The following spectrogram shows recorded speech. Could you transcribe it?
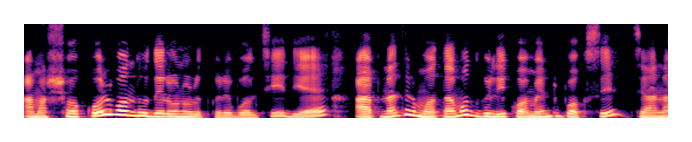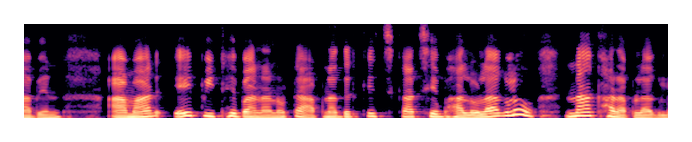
আমার সকল বন্ধুদের অনুরোধ করে বলছি যে আপনাদের মতামতগুলি কমেন্ট বক্সে জানাবেন। আমার এই পিঠে বানানোটা আপনাদের কাছে ভালো লাগল না খারাপ লাগল?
